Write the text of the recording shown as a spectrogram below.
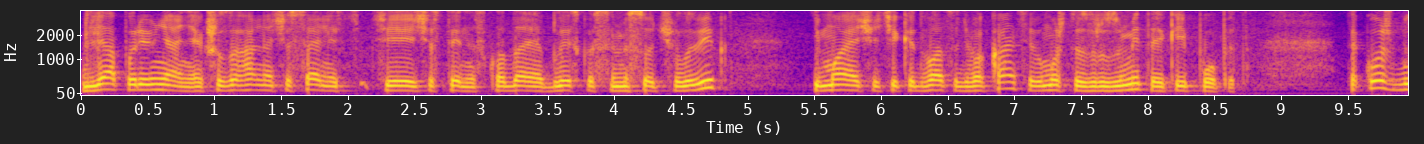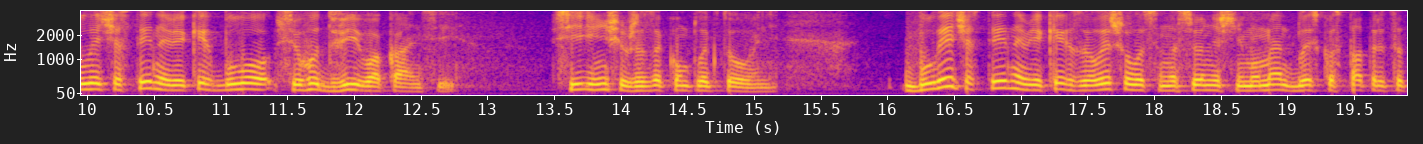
Для порівняння, якщо загальна чисельність цієї частини складає близько 700 чоловік і маючи тільки 20 вакансій, ви можете зрозуміти, який попит. Також були частини, в яких було всього дві вакансії всі інші вже закомплектовані. Були частини, в яких залишилося на сьогоднішній момент близько 130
